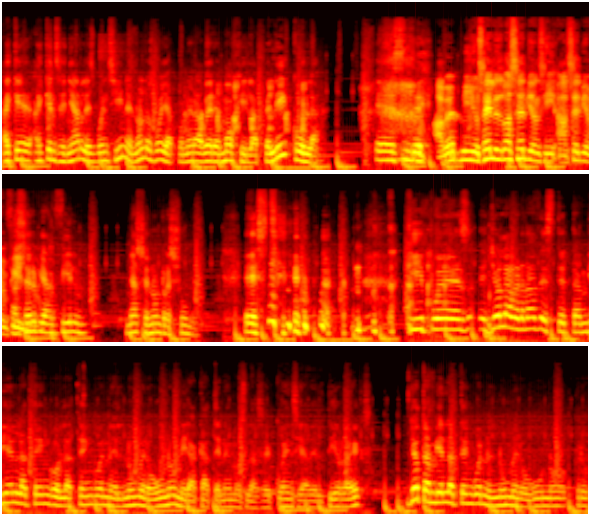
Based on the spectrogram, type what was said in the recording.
hay, que, hay que enseñarles buen cine, no los voy a poner a ver emoji la película. Este, a ver, niños, ahí les va a hacer bien, a hacer bien film. A hacer bien film. Me hacen un resumen. Este. y pues yo la verdad este, también la tengo, la tengo en el número uno. Mira, acá tenemos la secuencia del T-Rex. Yo también la tengo en el número uno. Creo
